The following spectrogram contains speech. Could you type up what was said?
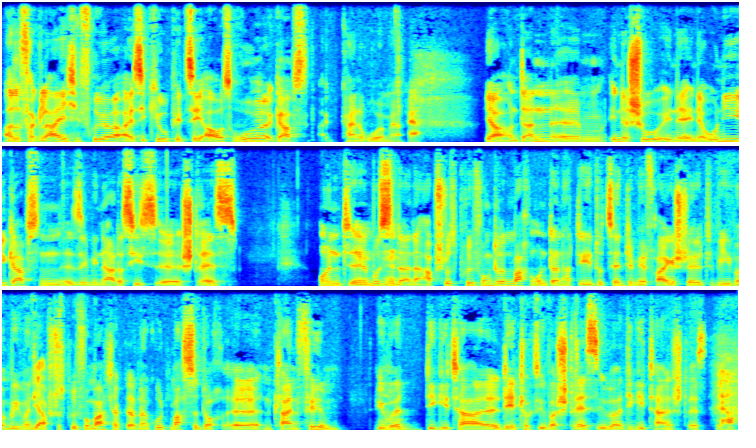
Also Vergleich, früher ICQ, PC aus, Ruhe, gab es keine Ruhe mehr. Ja. Ja, und dann ähm, in der Schu in der in der Uni gab es ein Seminar, das hieß äh, Stress und äh, musste da eine Abschlussprüfung drin machen und dann hat die Dozentin mir freigestellt, wie, man- wie man die Abschlussprüfung macht. Ich habe gesagt, na gut, machst du doch äh, einen kleinen Film über digital Detox, über Stress, über digitalen Stress. Ja.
